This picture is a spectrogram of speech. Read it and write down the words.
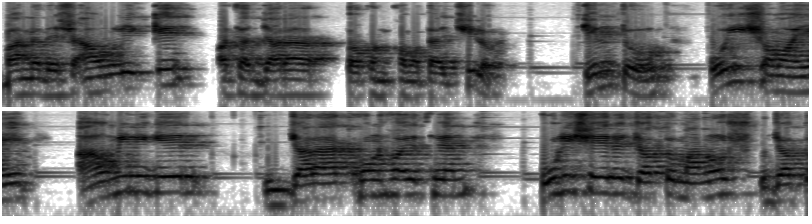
বাংলাদেশ আওয়ামী লীগকে, অর্থাৎ যারা তখন ক্ষমতায় ছিল। কিন্তু ওই সময়ে আওয়ামী লীগের যারা খুন হয়েছেন, পুলিশের যত মানুষ, যত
